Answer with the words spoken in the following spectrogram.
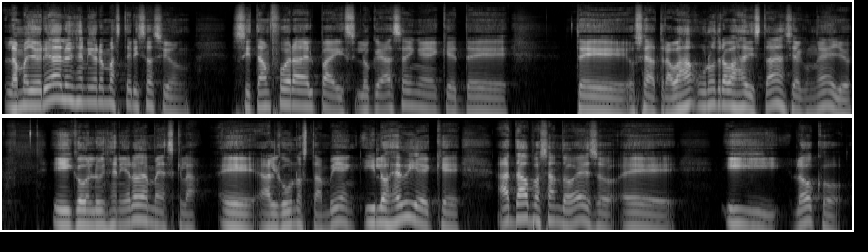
la mayoría de los ingenieros de masterización, si están fuera del país, lo que hacen es que te, o sea, uno trabaja a distancia con ellos. Y con los ingenieros de mezcla, eh, algunos también. Y lo heavy es que ha estado pasando eso. eh, y, loco,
